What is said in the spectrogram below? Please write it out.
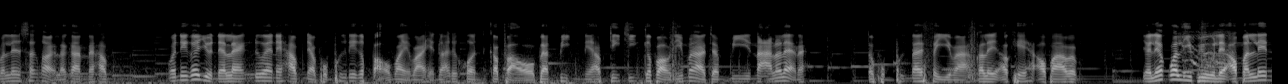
มาเล่นสักหน่อยแล้วกันนะครับ วันนี้ก็อยู่ในแรงด้วยนะครับเนี่ยผมเพิ่งได้กระเป๋าใหม่มาเห็นไหมทุกคนกระเป๋าแบทบิงเนี่ยครับจริง ๆ กระเป๋านี้มันอาจจะมีนานแล้วแหละนะแต่ผมเพิ่งได้ฟรีมาก็เลยโอเคเอามาแบบอย่าเรียกว่ารีวิวเลยเอามาเล่น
